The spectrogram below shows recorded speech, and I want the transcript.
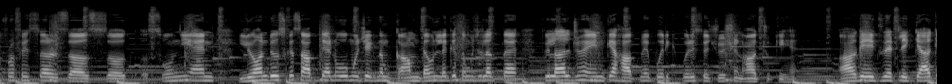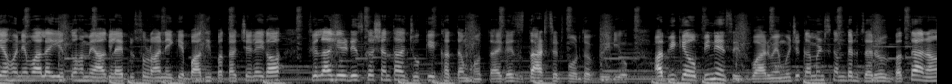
professor Sonia and Leon भी उसके साथ थे एंड वो मुझे एकदम काम डाउन लगे तो मुझे लगता है फ़िलहाल जो है इनके हाथ में पूरी की पूरी सिचुएशन आ चुकी है। आगे एग्जैक्टली क्या क्या होने वाला है, ये तो हमें अगला एपिसोड आने के बाद ही पता चलेगा। फ़िलहाल ये डिस्कशन था जो कि खत्म होता है that's it for the video आपकी क्या ओपिनियन है इस बारे में, मुझे कमेंट्स के अंदर ज़रूर बताना।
